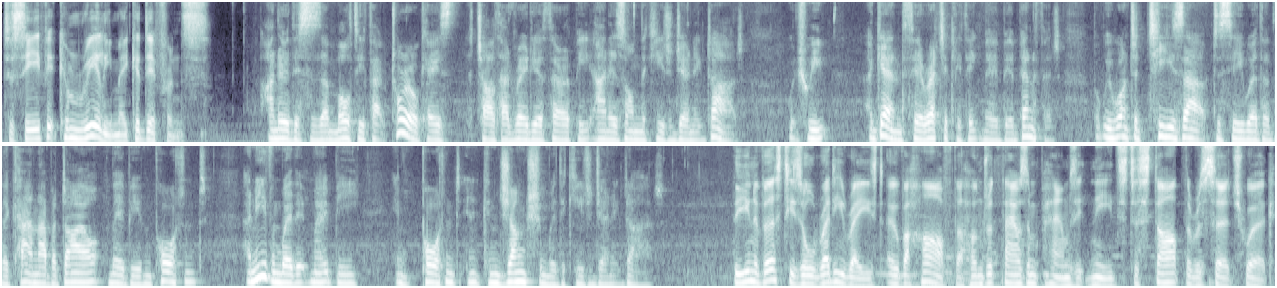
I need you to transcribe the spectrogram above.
to see if it can really make a difference. I know this is a multifactorial case. The child had radiotherapy and is on the ketogenic diet, which we, again, theoretically think may be a benefit but we want to tease out to see whether the cannabidiol may be important and even whether it might be important in conjunction with the ketogenic diet. The university's already raised over half the £100,000 it needs to start the research work.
